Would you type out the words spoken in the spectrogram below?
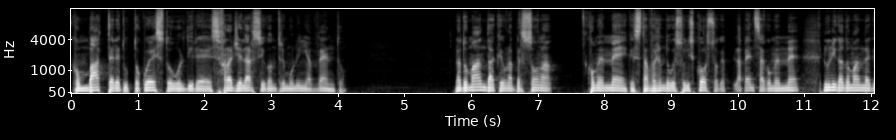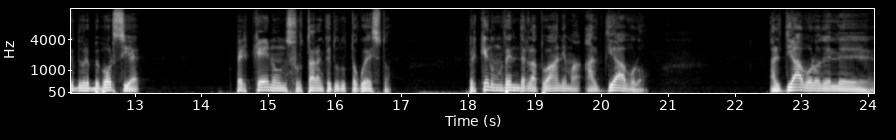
combattere tutto questo vuol dire sfragellarsi contro i mulini a vento. La domanda che una persona come me, che sta facendo questo discorso, che la pensa come me, l'unica domanda che dovrebbe porsi è perché non sfruttare anche tu tutto questo? Perché non vendere la tua anima al diavolo? Al diavolo del...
